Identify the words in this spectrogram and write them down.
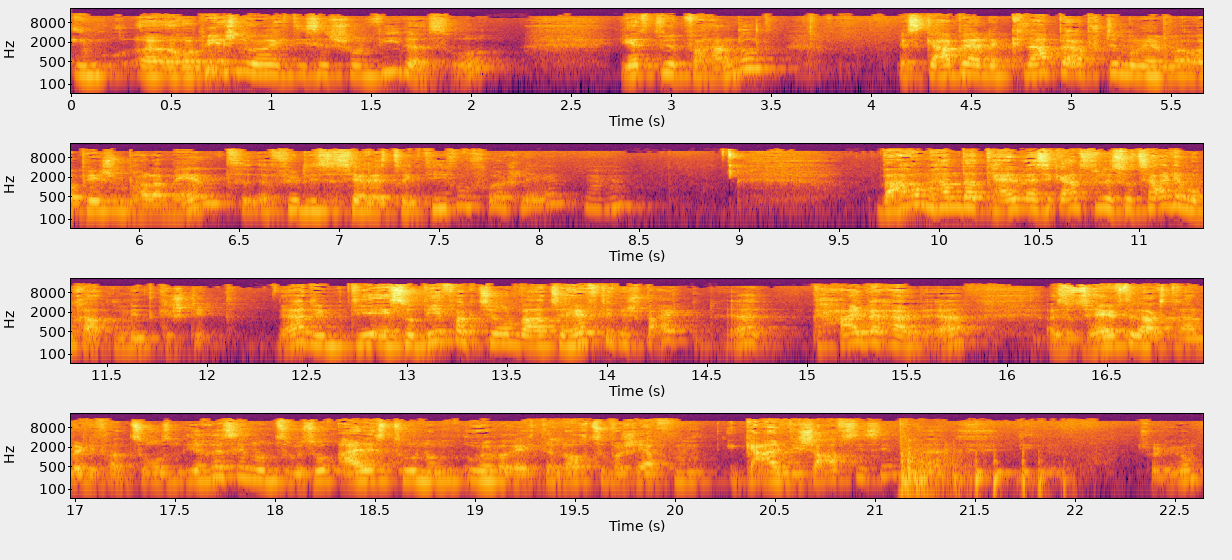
im europäischen Urheberrecht ist es schon wieder so. Jetzt wird verhandelt. Es gab ja eine knappe Abstimmung im Europäischen Parlament für diese sehr restriktiven Vorschläge. Mhm. Warum haben da teilweise ganz viele Sozialdemokraten mitgestimmt? Ja, die, die SOD-Fraktion war zur Hälfte gespalten. Ja, halbe, halbe. Ja. Also zur Hälfte lag es daran, weil die Franzosen irre sind und sowieso alles tun, um Urheberrechte noch zu verschärfen, egal wie scharf sie sind. Ja. Die, Entschuldigung.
